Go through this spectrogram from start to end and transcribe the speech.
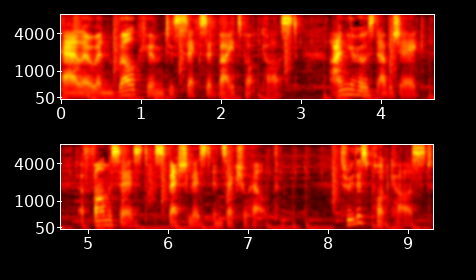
Hello and welcome to Sex Ed Bites podcast. I'm your host Abhishek, a pharmacist specialist in sexual health. Through this podcast,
